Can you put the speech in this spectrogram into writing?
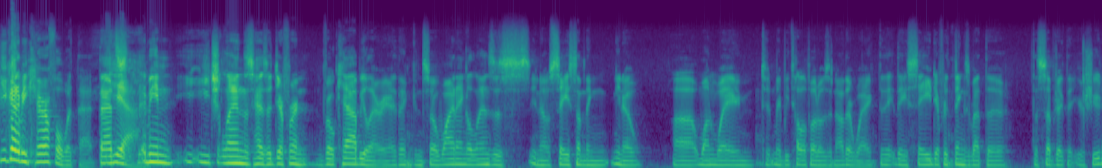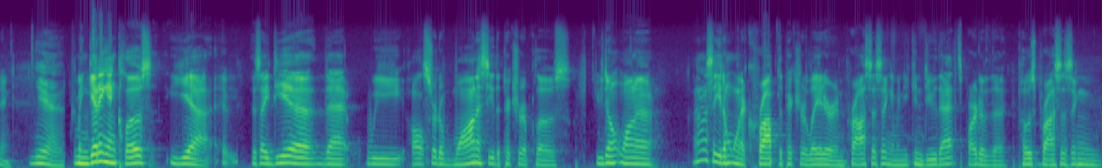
You got to be careful with that. That's Yeah. I mean, each lens has a different vocabulary, I think, and so wide-angle lenses, you know, say something, you know, uh, one way, and to maybe telephotos another way. They, they say different things about the the subject that you're shooting. yeah. I mean, getting in close, yeah. This idea that we all sort of want to see the picture up close. You don't want to. I don't want to say you don't want to crop the picture later in processing. I mean, you can do that. It's part of the post processing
